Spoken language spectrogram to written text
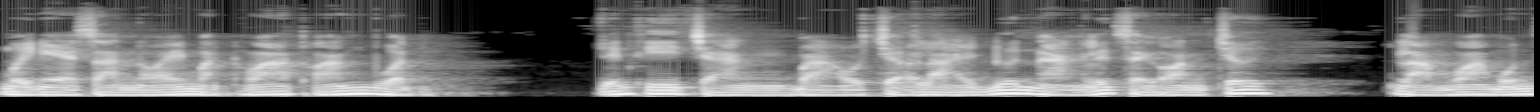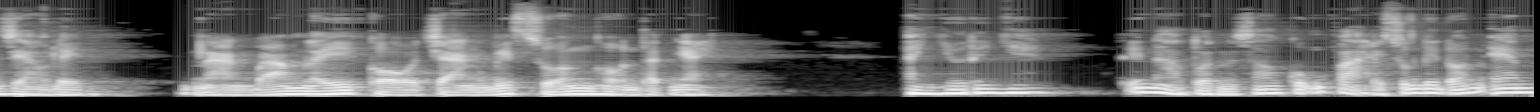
Mới nghe Sàn nói mặt hoa thoáng buồn. Đến khi chàng bảo trở lại đưa nàng lên Sài Gòn chơi, Làm hoa muốn gieo lên. Nàng bám lấy cổ chàng viết xuống hồn thật nhanh Anh nhớ đấy nhé, Thế nào tuần sau cũng phải xuống đây đón em.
